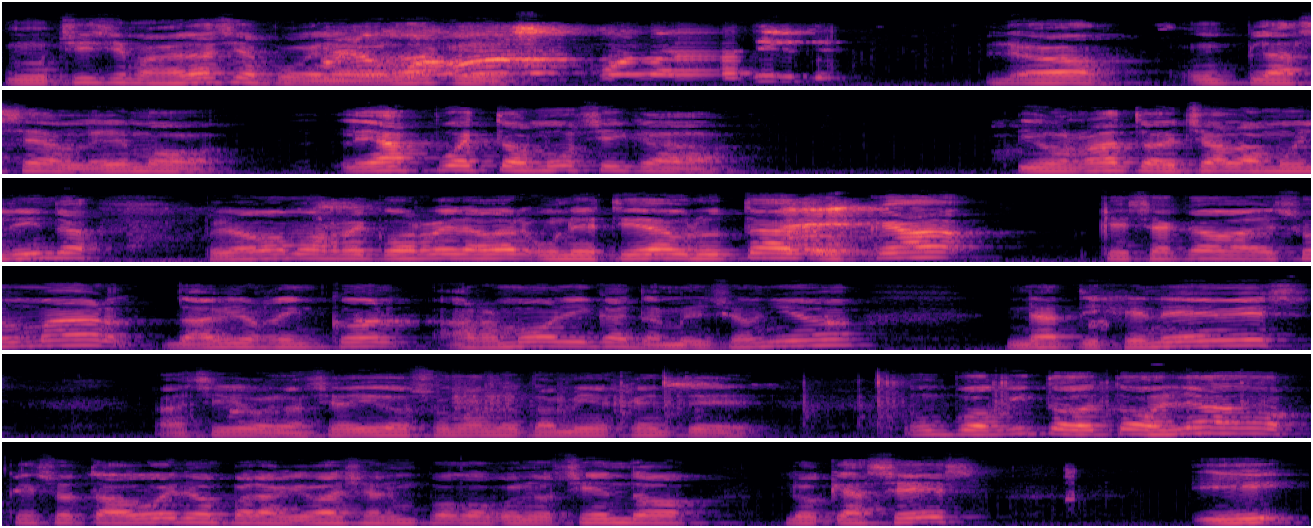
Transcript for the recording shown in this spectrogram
Muchísimas gracias porque la Bueno, verdad que. a. No, un placer. Le, hemos, le has puesto música y un rato de charla muy linda. Pero vamos a recorrer a ver Honestidad Brutal. Eh. Acá, que se acaba de sumar. David Rincón, Armónica, también se unió. Nati Geneves. Así que bueno, se ha ido sumando también gente un poquito de todos lados. Que eso está bueno para que vayan un poco conociendo lo que haces. Y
